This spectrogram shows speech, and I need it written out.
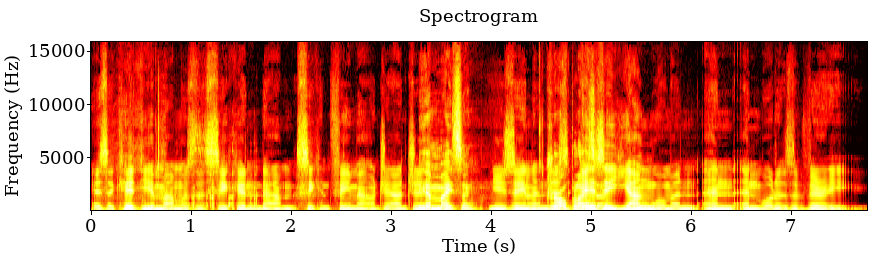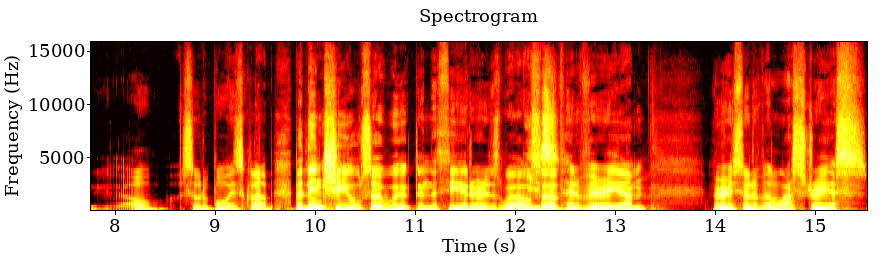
as a kid. Your mum was the second, um, second female judge in yeah, amazing. New Zealand. As, as a young woman in, in what is a very old sort of boys' club. But then she also worked in the theatre as well. Yes. So I've had a very, um, very sort of illustrious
